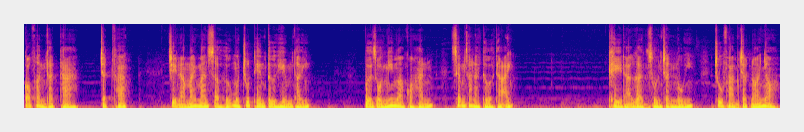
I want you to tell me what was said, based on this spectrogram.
Có phần thật thà, chất phác Chỉ là may mắn sở hữu một chút thiên tư hiếm thấy. Vừa rồi nghi ngờ của hắn Xem ra là thừa thãi. Khi đã gần xuống chân núi Chu Phạm chợt nói nhỏ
